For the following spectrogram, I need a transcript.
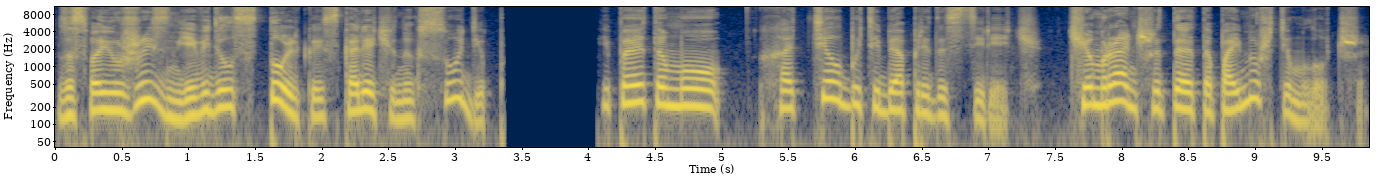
За свою жизнь я видел столько искалеченных судеб, и поэтому хотел бы тебя предостеречь. Чем раньше ты это поймешь, тем лучше.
